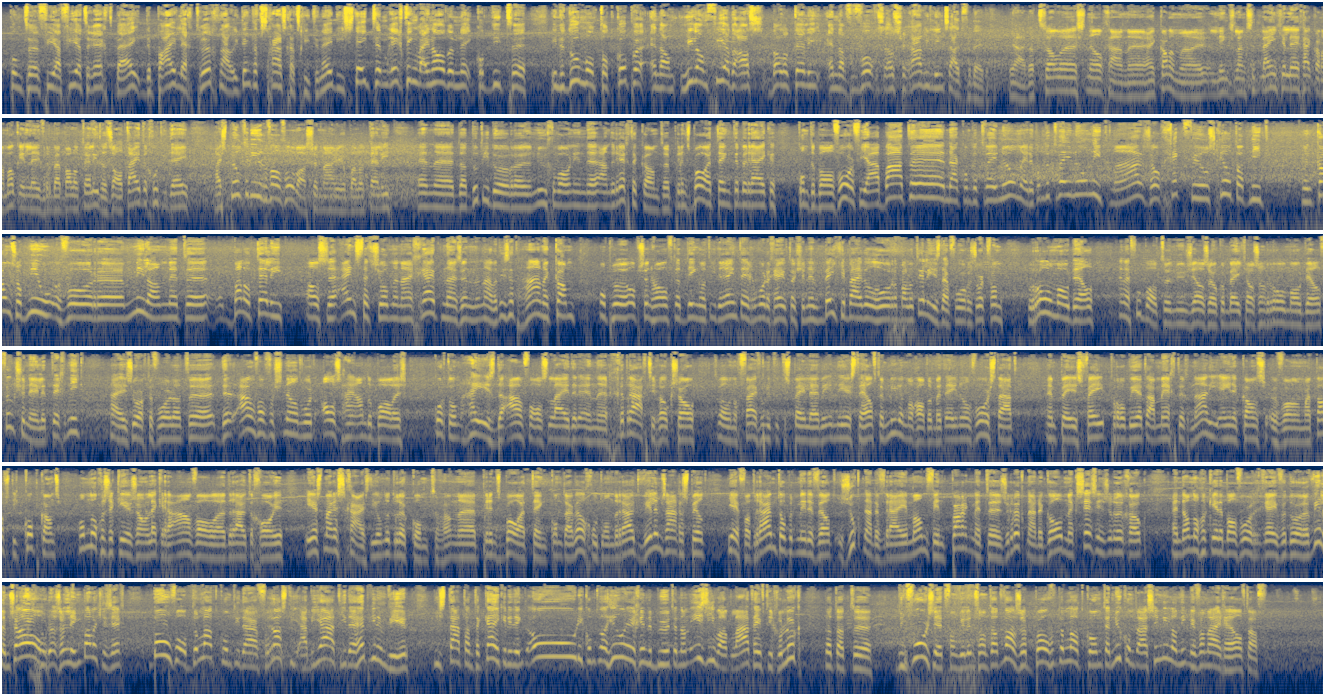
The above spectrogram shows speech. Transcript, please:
Komt via via terecht bij Depay. Legt terug. Nou, ik denk dat Schaars gaat schieten. Nee, die steekt hem richting Wijnaldum. Nee, komt niet in de doelmond tot koppen. En dan Milan via de as. Balotelli. En dan vervolgens El Sharawi links uitverdedigen. Ja, dat zal snel gaan. hij kan hem links langs het lijntje leggen. Hij kan hem ook inleveren bij Balotelli. Dat is altijd een goed idee. Hij speelt in ieder geval volwassen, Mario Balotelli. En dat doet hij door nu gewoon in de, aan de rechterkant Prins Boateng te bereiken. Komt de bal voor via Abate. En daar komt de 2-0. Nee, daar komt de 2-0 niet. Maar zo gek veel scheelt dat niet. Een kans opnieuw voor uh, Milan met uh, Balotelli als uh, eindstation. En hij grijpt naar zijn, nou wat is het, hanenkam op, op zijn hoofd. Dat ding wat iedereen tegenwoordig heeft als je er een beetje bij wil horen. Balotelli is daarvoor een soort van rolmodel. En hij voetbalt nu zelfs ook een beetje als een rolmodel. Functionele techniek. Hij zorgt ervoor dat uh, de aanval versneld wordt als hij aan de bal is. Kortom, hij is de aanvalsleider en uh, gedraagt zich ook zo. Terwijl we nog vijf minuten te spelen hebben in de eerste helft. En Milan nog altijd met 1-0 voor staat. En PSV probeert aanmächtig na die ene kans van Martafs, die kopkans... om nog eens een keer zo'n lekkere aanval uh, eruit te gooien. Eerst maar eens Schaars die onder druk komt van Prins Boateng. Komt daar wel goed onderuit. Willems aangespeeld. Die heeft wat ruimte op het middenveld. Zoekt naar de vrije man. Vindt Park met zijn rug naar de goal. Max 6 in zijn rug ook. Dan nog een keer de bal voorgegeven door Willems. Oh, dat is een linkballetje zeg. Boven op de lat komt hij daar. Verrast die Abiati. Daar heb je hem weer. Die staat dan te kijken. Die denkt, oh, die komt wel heel erg in de buurt. En dan is hij wat laat. Heeft hij geluk dat dat uh, die voorzet van Willems, want dat was er, boven op de lat komt. En nu komt AC Milan niet meer van de eigen helft af.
